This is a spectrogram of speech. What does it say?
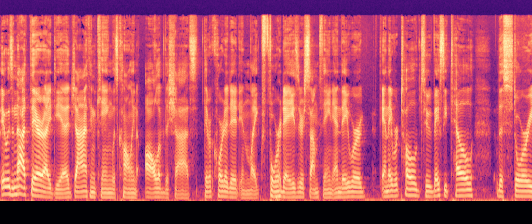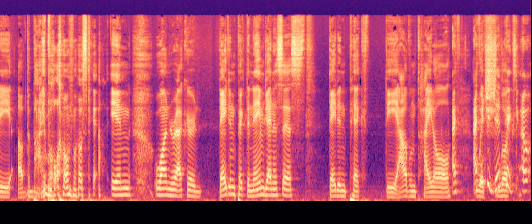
it was not their idea. Jonathan king was calling all of the shots. They recorded it in like four days or something and they were and they were told to basically tell the story of the bible almost in one record. They didn't pick the name genesis. They didn't pick the album title I, I think they did looked, pick. Oh,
